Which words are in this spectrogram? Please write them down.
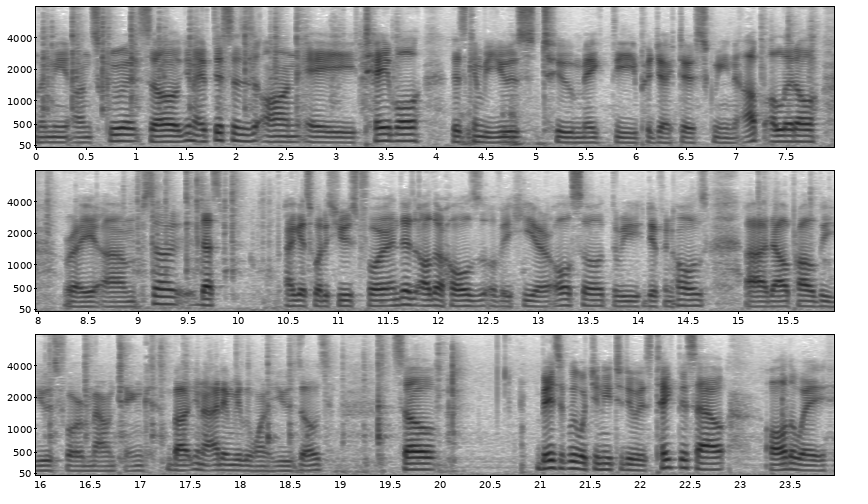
let me unscrew it. So you know if this is on a table this can be used to make the projector screen up a little right? Um, so that's I guess what it's used for. And there's other holes over here also three different holes uh, that I'll probably use for mounting. But you know I didn't really want to use those. So basically what you need to do is take this out all the way.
